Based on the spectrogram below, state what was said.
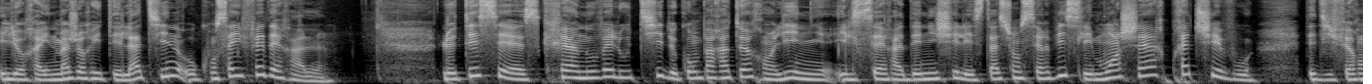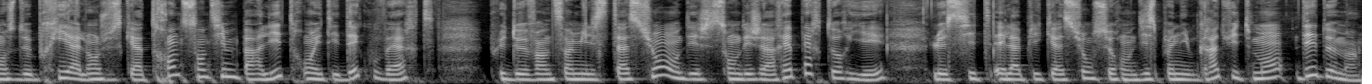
il y aura une majorité latine au Conseil fédéral. Le TCS crée un nouvel outil de comparateur en ligne. Il sert à dénicher les stations-service les moins chères près de chez vous. Des différences de prix allant jusqu'à 30 centimes par litre ont été découvertes. Plus de 25 000 stations sont déjà répertoriées. Le site et l'application seront disponibles gratuitement dès demain.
